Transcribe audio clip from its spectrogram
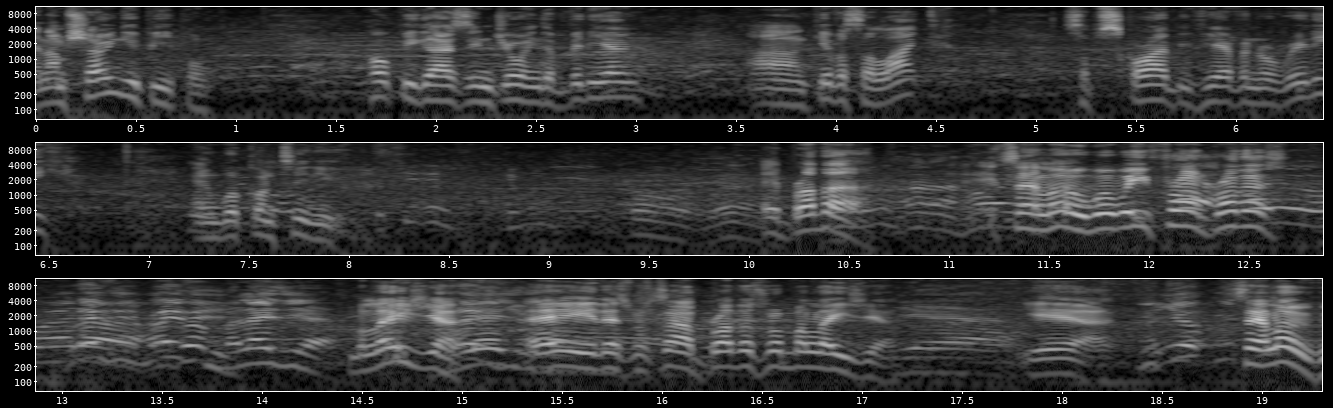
and I'm showing you people. Hope you guys are enjoying the video. Uh, give us a like, subscribe if you haven't already and we'll continue. Hey brother, it's hello, where are we from brothers? Malaysia. Malaysia. Malaysia. Hey, that's what's up, brothers from Malaysia. Yeah. Yeah. Say hello,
